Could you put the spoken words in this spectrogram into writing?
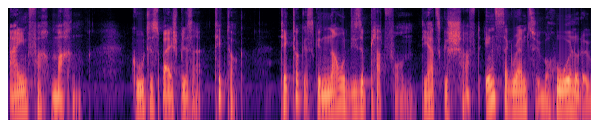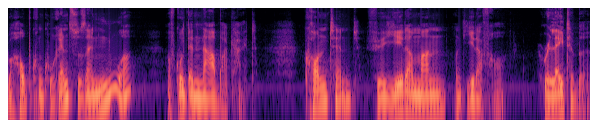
einfach machen. Gutes Beispiel ist TikTok. TikTok ist genau diese Plattform. Die hat es geschafft, Instagram zu überholen oder überhaupt Konkurrent zu sein, nur aufgrund der Nahbarkeit. Content für jeder Mann und jeder Frau. Relatable.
